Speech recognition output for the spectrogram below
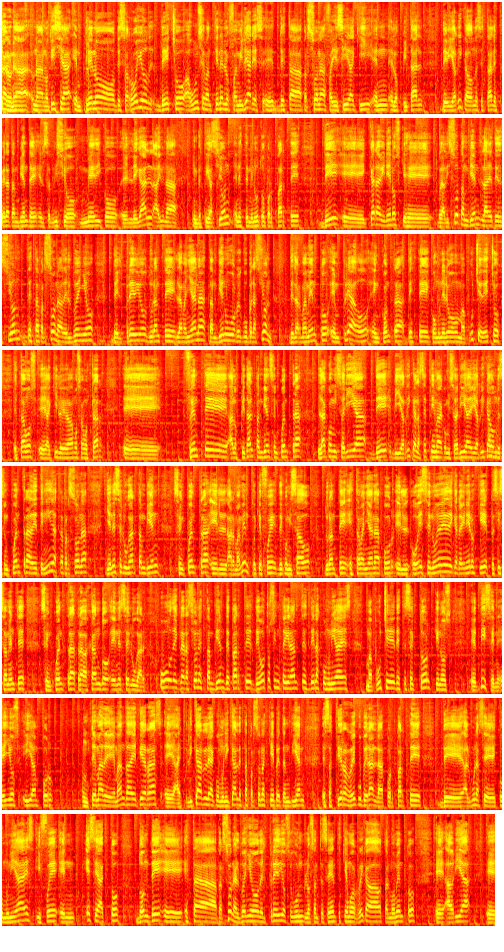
Claro, una, noticia en pleno desarrollo. De hecho, aún se mantienen los familiares eh, de esta persona fallecida aquí en el hospital de Villarrica, donde se está a la espera también del servicio médico eh, legal. Hay una investigación en este minuto por parte de eh, Carabineros que realizó también la detención de esta persona, del dueño del predio durante la mañana. También hubo recuperación del armamento empleado en contra de este comunero mapuche. De hecho, estamos, eh, aquí le vamos a mostrar, frente al hospital también se encuentra la comisaría de Villarrica, la séptima comisaría de Villarrica, donde se encuentra detenida esta persona y en ese lugar también se encuentra el armamento que fue decomisado durante esta mañana por el OS-9 de Carabineros que precisamente se encuentra trabajando en ese lugar. Hubo declaraciones también de parte de otros integrantes de las comunidades mapuche de este sector que nos eh, dicen, ellos iban por un tema de demanda de tierras, eh, a explicarle, a comunicarle a estas personas que pretendían esas tierras recuperarlas por parte de algunas eh, comunidades y fue en ese acto donde eh, esta persona, el dueño del predio, según los antecedentes que hemos recabado hasta el momento, habría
